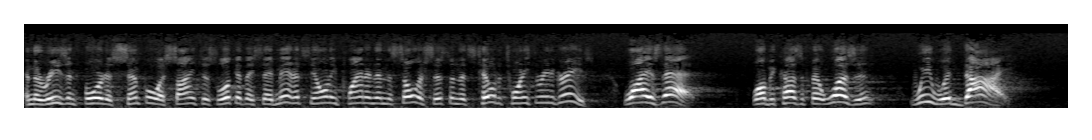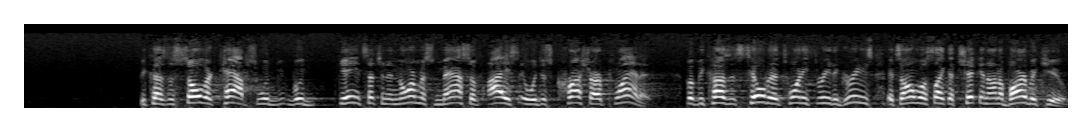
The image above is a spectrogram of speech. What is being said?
And the reason for it is simple. As scientists look at it, they say, man, it's the only planet in the solar system that's tilted 23 degrees. Why is that? Well, because if it wasn't, we would die. Because the solar caps would, would gain such an enormous mass of ice, it would just crush our planet. But because it's tilted at 23 degrees, it's almost like a chicken on a barbecue.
